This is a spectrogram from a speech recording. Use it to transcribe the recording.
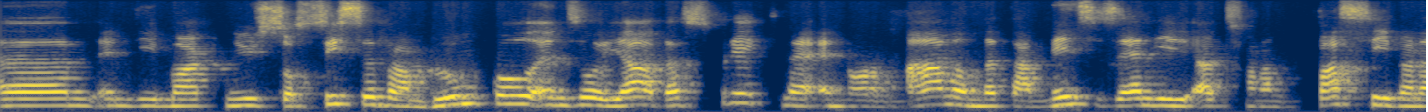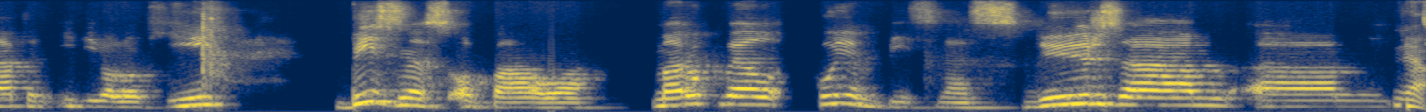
Um, en die maakt nu saucissen van bloemkool en zo. Ja, dat spreekt mij enorm aan, omdat dat mensen zijn die uit van een passie, vanuit een ideologie, business opbouwen. Maar ook wel goede business. Duurzaam. Um, ja.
